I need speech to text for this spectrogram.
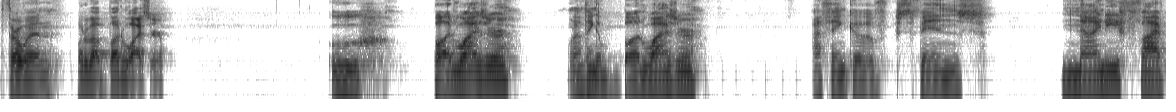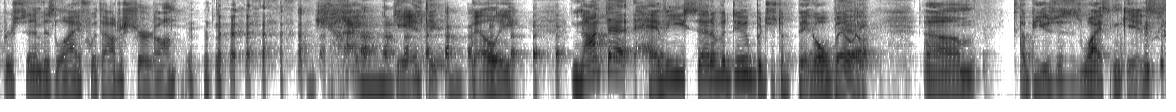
Throw in what about Budweiser? Ooh, Budweiser. When I think of Budweiser, I think of spends ninety five percent of his life without a shirt on. Gigantic belly, not that heavy set of a dude, but just a big old belly. Um, abuses his wife and kids.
